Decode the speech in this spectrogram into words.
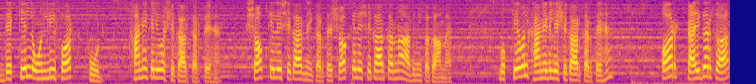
they kill only for food खाने के लिए वो शिकार करते हैं। शौक के लिए शिकार नहीं करते, शौक के लिए शिकार करना आदमी का काम है। वो केवल खाने के लिए शिकार करते हैं और टाइगर का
